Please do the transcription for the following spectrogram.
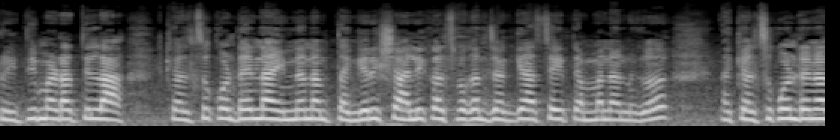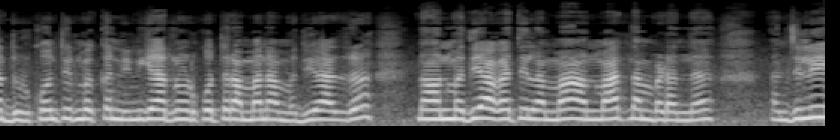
ಪ್ರೀತಿ ಮಾಡತ್ತಿಲ್ಲ. ಕೆಲ್ಸಕ್ಕೆ ನಾ ಇನ್ನು ನಮ್ಮ ತಂಗಿರಿಗೆ ಶಾಲೆ ಕಲ್ಸ್ಬೇಕಂತ ಜಗ್ಗಿ ಆಸೆ ಐತೆ ಅಮ್ಮ ನನಗೆ. ನಾ ಕೆಲ್ಸಕ್ಕೆ ನಾ ದುಡ್ಕೊಂತಿರ್ಬೇಕು ನಿನಗೆ ಯಾರು ನೋಡ್ಕೋತಾರ ಅಮ್ಮ ನಾ ಮದುವೆ ಆದ್ರೆ. ನಾ ಅವ್ನ ಮದುವೆ ಆಗತ್ತಿಲ್ಲಮ್ಮ ಅವ್ನ ಮಾತು ನಂಬೇಡಂದ ಅಂಜಲಿ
